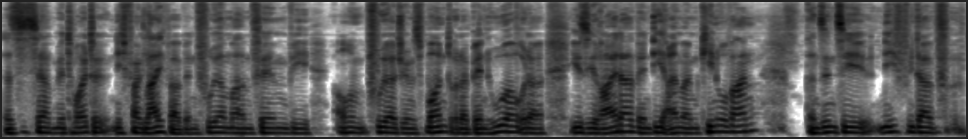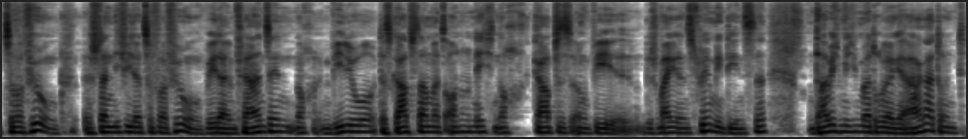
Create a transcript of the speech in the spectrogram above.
Das ist ja mit heute nicht vergleichbar. Wenn früher mal ein Film wie auch im früher James Bond oder Ben Hur oder Easy Rider, wenn die einmal im Kino waren, dann sind sie nie wieder zur Verfügung, standen nicht wieder zur Verfügung, weder im Fernsehen noch im Video. Das gab es damals auch noch nicht, noch gab es irgendwie geschweige denn Streamingdienste. Und da habe ich mich immer drüber geärgert und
